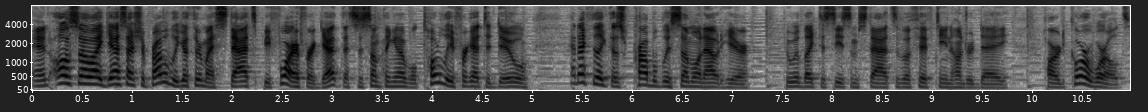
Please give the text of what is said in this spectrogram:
And also, I guess I should probably go through my stats before I forget. This is something I will totally forget to do. And I feel like there's probably someone out here who would like to see some stats of a 1500 day hardcore world.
